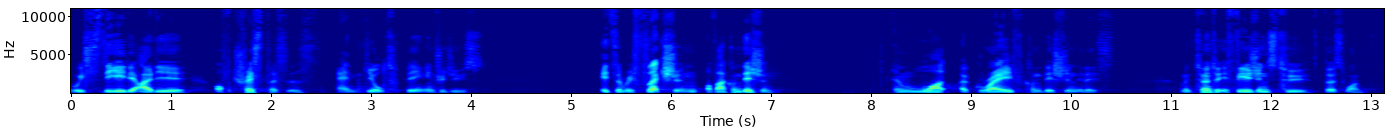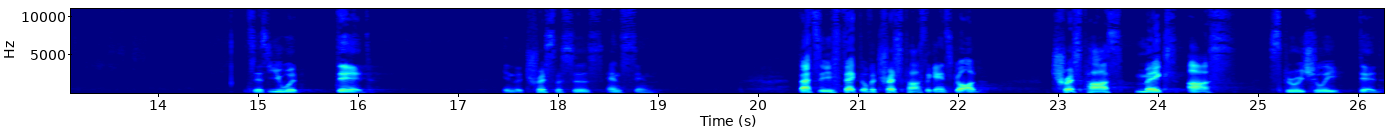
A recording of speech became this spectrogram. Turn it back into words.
we see the idea of trespasses and guilt being introduced. It's a reflection of our condition. And what a grave condition it is. I mean, turn to Ephesians 2, verse 1. It says, You were dead in the trespasses and sin. That's the effect of a trespass against God. Trespass makes us spiritually dead.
